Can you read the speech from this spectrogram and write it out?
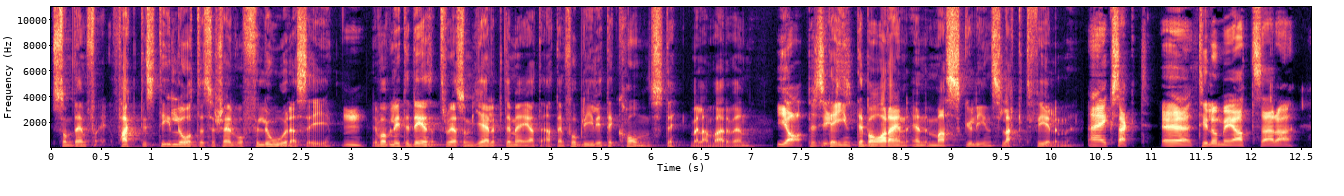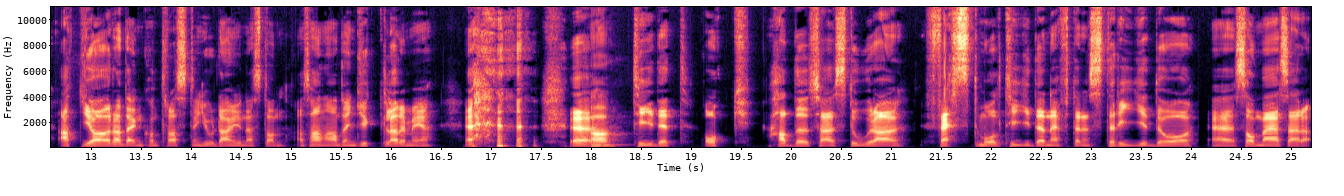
Som den faktiskt tillåter sig själv att förlora sig i. Det var väl lite det tror jag som hjälpte mig. Att, att den får bli lite konstig mellan varven. Ja, precis. Det är inte bara en, en maskulin slaktfilm. Nej, exakt. Eh, till och med att, så här, att göra den kontrasten gjorde han ju nästan. Alltså han hade en gycklare med Ja. tidigt. Och hade så här stora festmåltiden efter en strid och eh, som är så här,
